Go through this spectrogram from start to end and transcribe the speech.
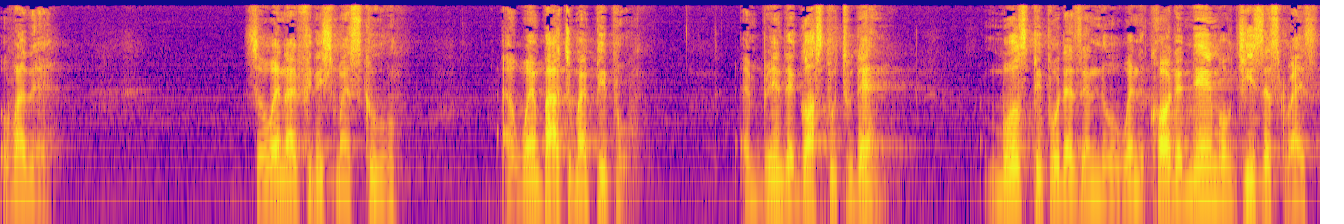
over there. So when I finished my school, I went back to my people and bring the gospel to them. Most people doesn't know when they call the name of Jesus Christ,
